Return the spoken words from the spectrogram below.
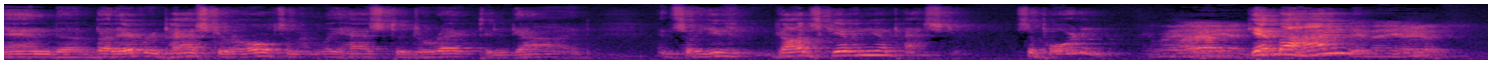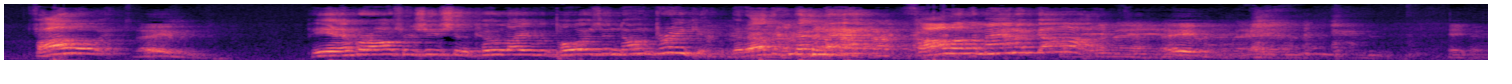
And uh, but every pastor ultimately has to direct and guide. And so you've God's given you a pastor. Support him. Amen. Get behind him. Amen. Follow it. Amen. If he ever offers you some Kool-Aid with poison, don't drink it. But other than that, follow the man of God. Amen. Amen. Amen.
